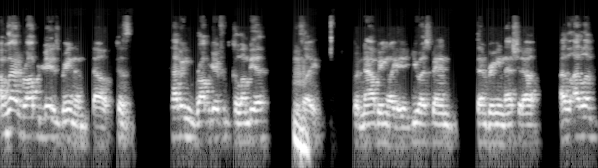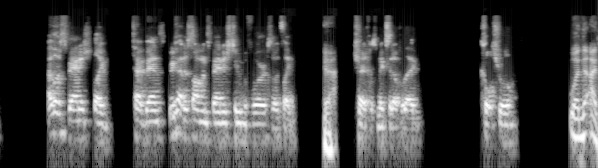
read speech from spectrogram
I'm glad Raw Brigade is bringing them out because having Raw Brigade from Colombia is Mhm. like, but now being like a U.S. band, them bringing that shit out. I, I love, I love Spanish like type bands. We've had a song in Spanish too before, so it's like, Yeah. try to just mix it up with like cultural. Well, I,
